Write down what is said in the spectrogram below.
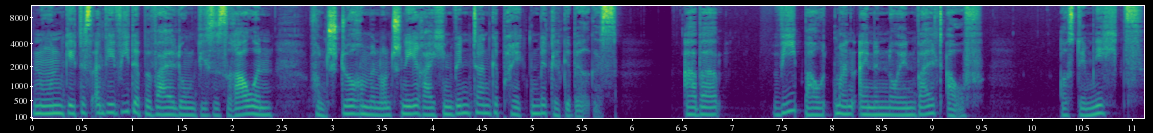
Nun geht es an die Wiederbewaldung dieses rauen, von Stürmen und schneereichen Wintern geprägten Mittelgebirges. Aber wie baut man einen neuen Wald auf? Aus dem Nichts.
